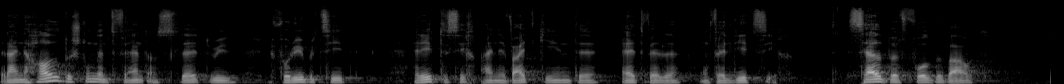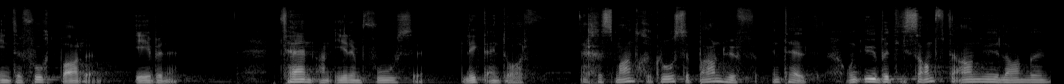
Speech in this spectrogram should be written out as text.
der eine halbe Stunde entfernt an Sledwell vorüberzieht, erhebt sich eine weitgehende Erdwelle und verliert sich, selber vollbebaut, in der fruchtbaren Ebene. Fern an ihrem Fuße liegt ein Dorf, welches manche große Bahnhöfe enthält und über die sanfte Anhöhe lagen,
